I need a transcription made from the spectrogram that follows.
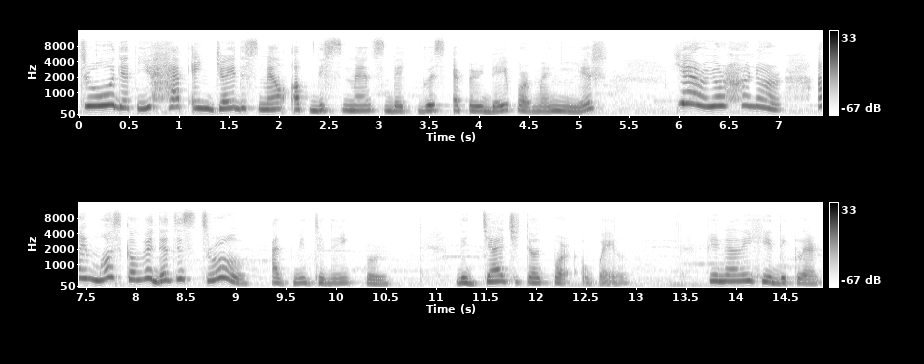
true that you have enjoyed the smell of this man's baked goods every day for many years? Yeah, your honor, I must confess that is true, admitted the neighbor. The judge thought for a while. Finally, he declared,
